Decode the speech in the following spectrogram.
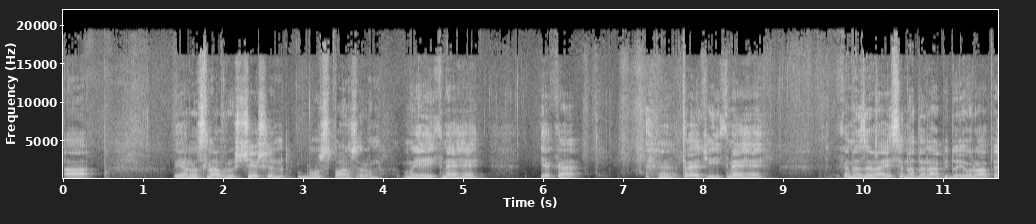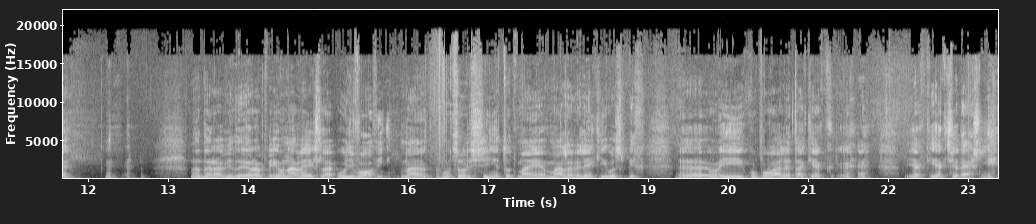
а Ярослав Рущишин був спонсором моєї книги, яка третьої книги, яка називається На дорабі до Європи. На дорабі до Європи. І вона вийшла у Львові. На Гуцульщині тут має мала великий успіх. Е, І купували так, як, як, як черешні.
